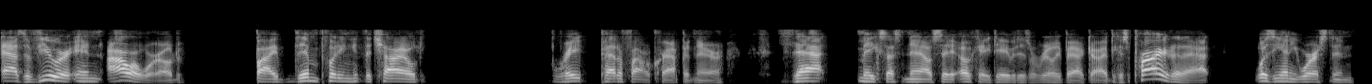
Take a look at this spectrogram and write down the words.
as a viewer in our world, by them putting the child rape pedophile crap in there, that makes us now say, okay, David is a really bad guy. Because prior to that, was he any worse than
